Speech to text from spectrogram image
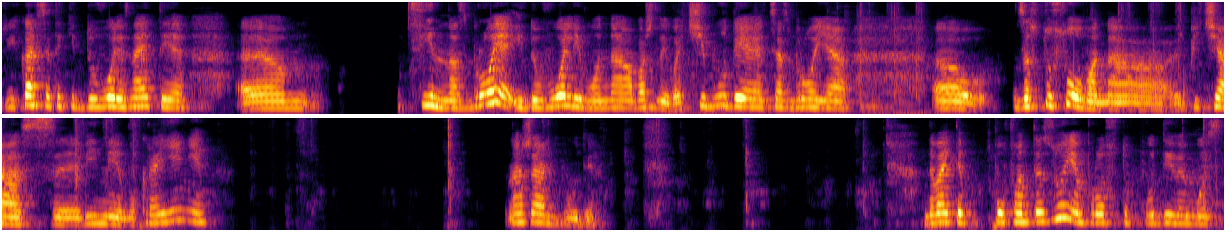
якась все-таки доволі, знаєте, е, цінна зброя і доволі вона важлива. Чи буде ця зброя е, застосована під час е, війни в Україні? На жаль, буде. Давайте пофантазуємо, просто подивимось.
